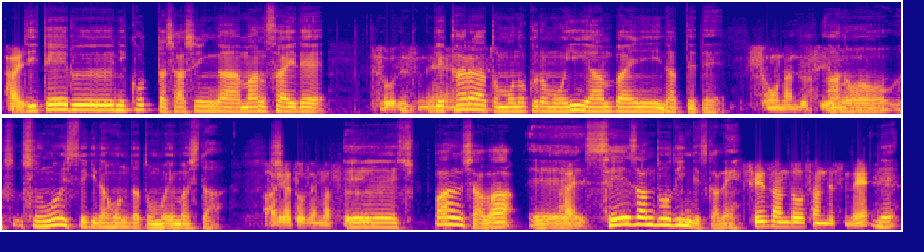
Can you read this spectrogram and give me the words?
はい、ディテールに凝った写真が満載でそうですね。でカラーとモノクロもいい塩梅になっててそうなんですよ。あのすごい素敵な本だと思いました。ありがとうございます、えー、出版社は、えーはい、青山堂でいいんですかね。青山堂さんですね。ね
